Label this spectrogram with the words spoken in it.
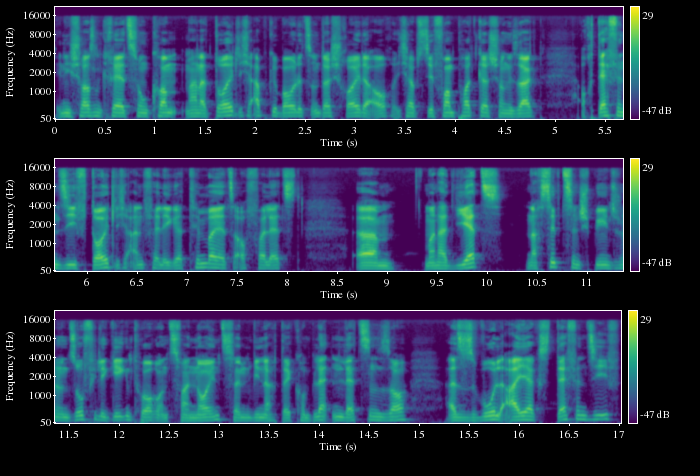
in die Chancenkreation kommt. Man hat deutlich abgebaut jetzt unter Schreuder auch. Ich habe es dir vor dem Podcast schon gesagt, auch defensiv deutlich anfälliger. Timber jetzt auch verletzt. Ähm, man hat jetzt nach 17 Spielen schon so viele Gegentore und zwar 19 wie nach der kompletten letzten Saison. Also sowohl Ajax defensiv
